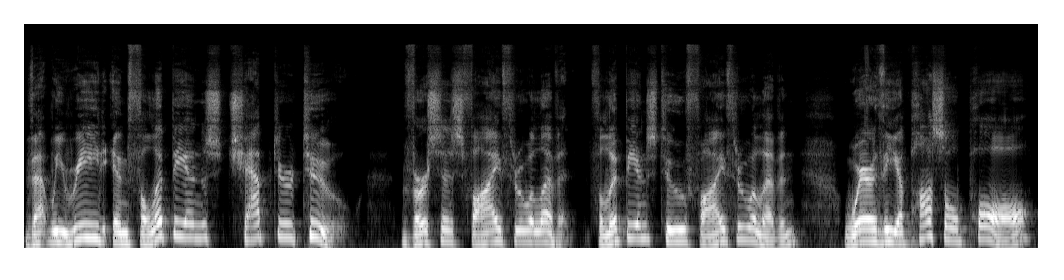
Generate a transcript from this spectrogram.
that we read in Philippians chapter 2, verses 5 through 11. Philippians 2, 5 through 11, where the Apostle Paul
